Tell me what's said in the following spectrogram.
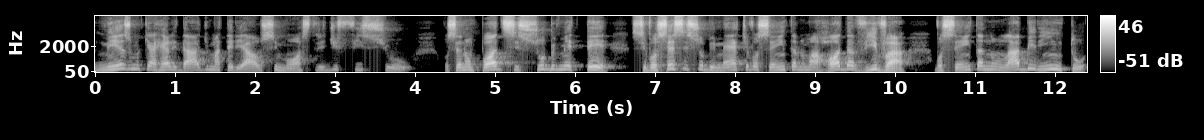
mesmo que a realidade material se mostre difícil. Você não pode se submeter. Se você se submete, você entra numa roda viva. Você entra num labirinto,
